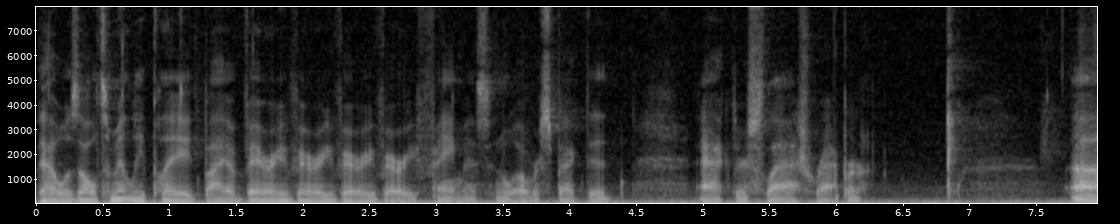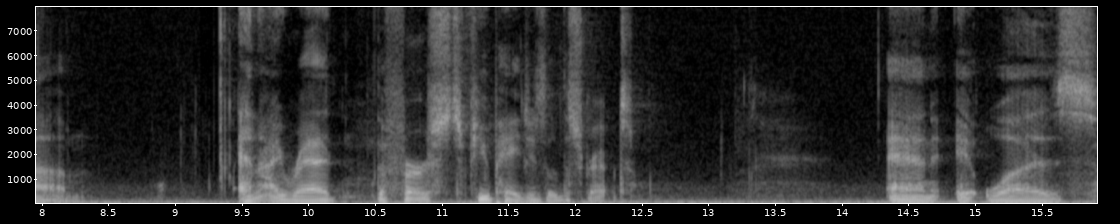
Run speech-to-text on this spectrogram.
that was ultimately played by a very, very, very, very famous and well respected actor slash rapper. Um, and I read the first few pages of the script. And it was,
